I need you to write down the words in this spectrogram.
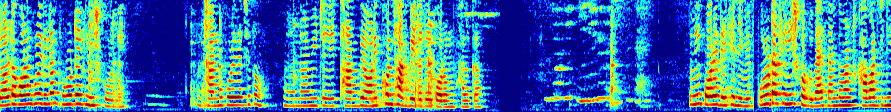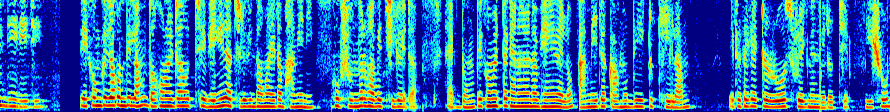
জলটা গরম করে দিলাম, পুরোটাই ফিনিশ করবে। ঠান্ডা পড়ে গেছে তো আমি এটা থাকবে, অনেকক্ষণ থাকবে এটাতে গরম, হালকা। তুমি পরে দেখে নেবে, পুরোটা ফিনিশ করবে, ব্যাস, আমি তোমার খাবার জিনিস দিয়ে দিয়েছি। পেখমকে যখন দিলাম, তখন এটা হচ্ছে ভেঙে যাচ্ছিল, কিন্তু আমার এটা ভাঙেনি। খুব সুন্দরভাবে ছিল এটা। একদম, পেখমেরটা কেন যেন ভেঙে গেল। আমি এটা কামড় দিয়ে একটু খেলাম। এটা থেকে একটা রোজ ফ্রেগনেন্স বেরোচ্ছে। ভীষণ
